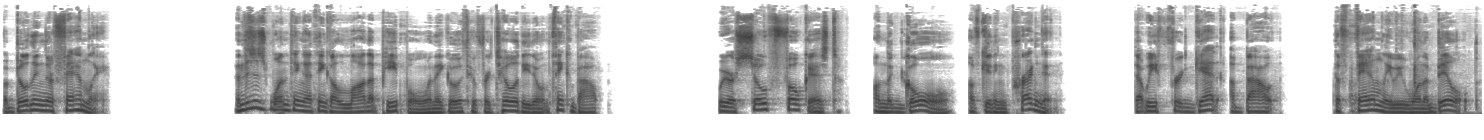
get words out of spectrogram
but building their family. And this is one thing I think a lot of people, when they go through fertility, don't think about. We are so focused on the goal of getting pregnant that we forget about the family we want to build.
